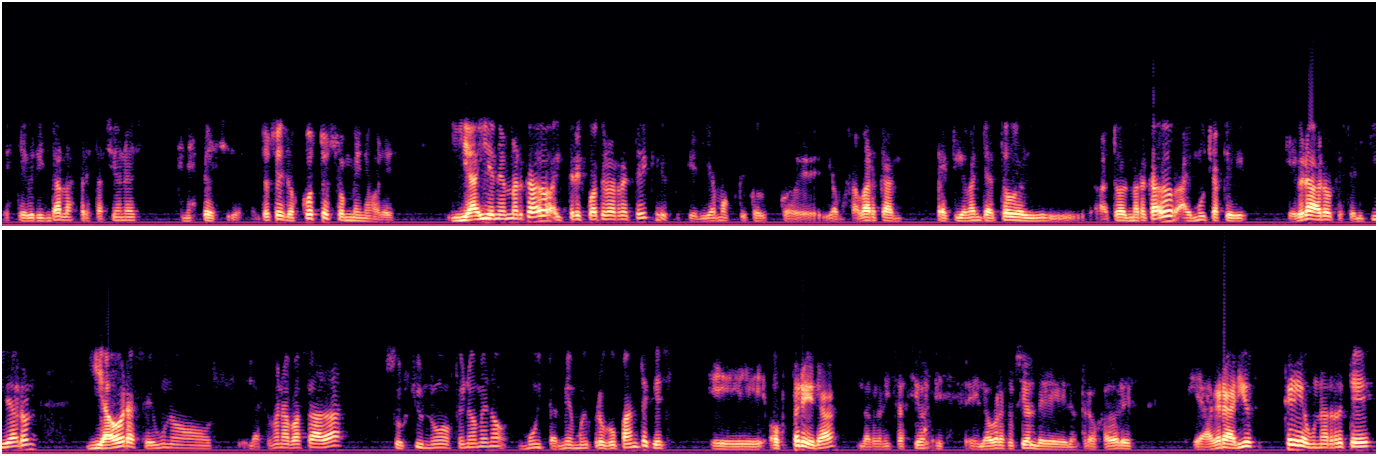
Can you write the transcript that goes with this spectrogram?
este, brindar las prestaciones en especie. Entonces los costos son menores. Y ahí en el mercado hay 3, 4 RT que, digamos, que digamos, abarcan prácticamente a todo el, a todo el mercado. Hay muchas que quebraron, que se liquidaron. Y ahora hace unos, la semana pasada, surgió un nuevo fenómeno muy también muy preocupante que es eh, Osprera, la organización, es eh, la obra social de los trabajadores eh, agrarios, crea una RT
